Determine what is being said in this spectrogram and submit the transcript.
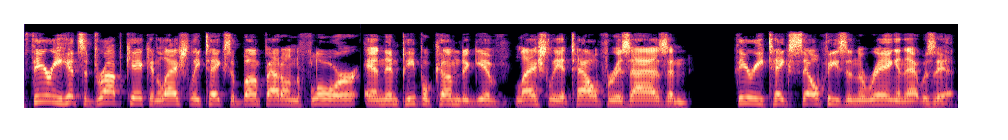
Theory hits a drop kick and Lashley takes a bump out on the floor, and then people come to give Lashley a towel for his eyes, and Theory takes selfies in the ring, and that was it.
